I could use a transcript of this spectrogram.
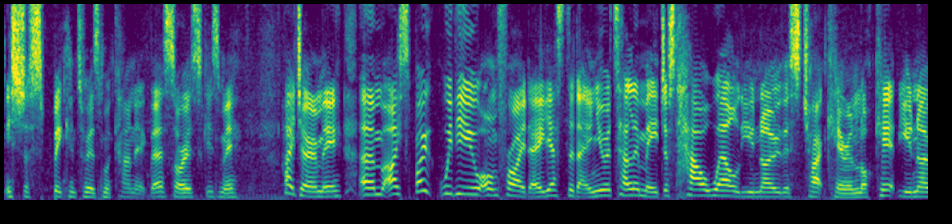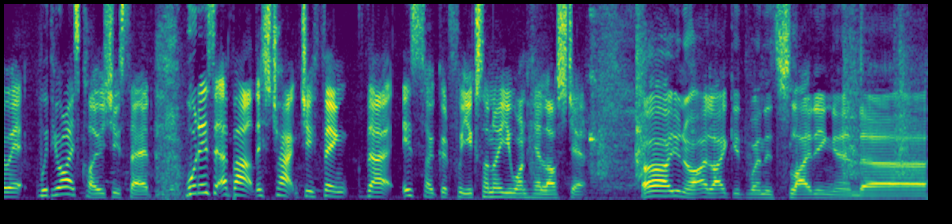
he's just speaking to his mechanic there. Sorry, excuse me. Hi, Jeremy. Um, I spoke with you on Friday, yesterday, and you were telling me just how well you know this track here in Loket. You know it with your eyes closed, you said. What is it about this track do you think that is so good for you? Because I know you won here last year. Uh, you know, I like it when it's sliding and uh,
